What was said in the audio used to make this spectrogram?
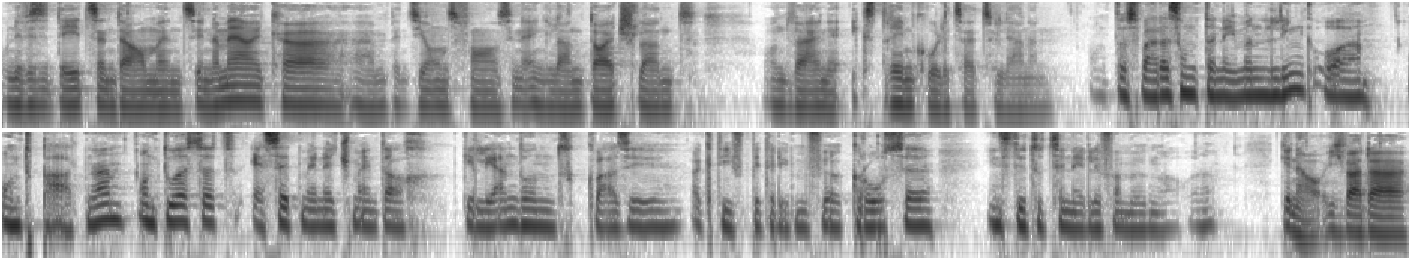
Universitätsendowments in Amerika, äh, Pensionsfonds in England, Deutschland und war eine extrem coole Zeit zu lernen. Und das war das Unternehmen Linkor und Partner. Und du hast das Asset Management auch gelernt und quasi aktiv betrieben für große institutionelle Vermögen auch, oder? Genau, ich war da,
